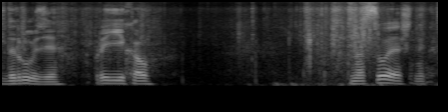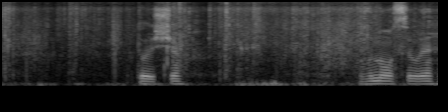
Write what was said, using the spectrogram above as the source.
Друзі, приїхав на соняшник, той що вносили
